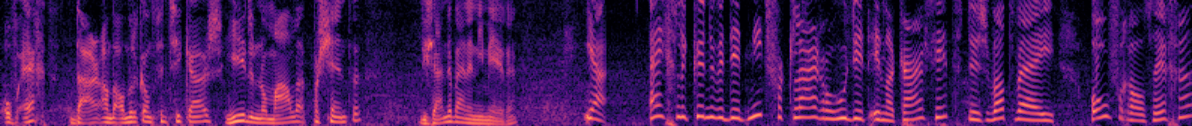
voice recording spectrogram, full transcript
of echt, daar aan de andere kant van het ziekenhuis. Hier de normale patiënten, die zijn er bijna niet meer, hè? Ja, Eigenlijk kunnen we dit niet verklaren hoe dit in elkaar zit. Dus wat wij overal zeggen.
